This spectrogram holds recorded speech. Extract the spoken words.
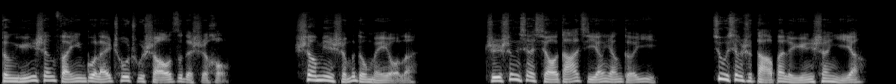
等云山反应过来抽出勺子的时候，上面什么都没有了，只剩下小妲己洋洋得意，就像是打败了云山一样。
